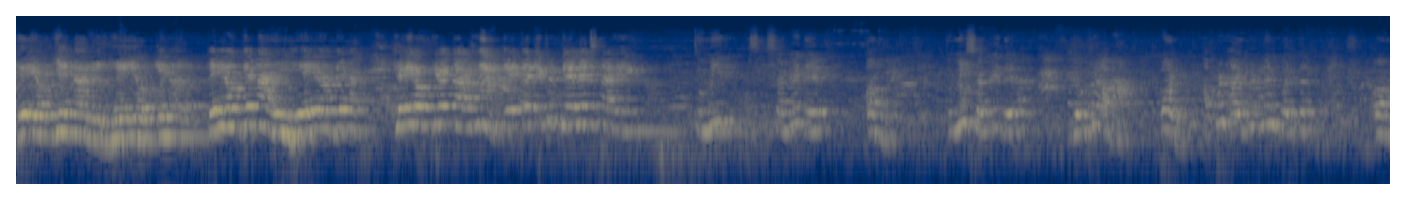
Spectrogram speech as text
हे योग्य नाही हे योग्य नाही हे योग्य नाही हे योग्य नाही हे योग्य नाही ते तर इथून गेलेच नाही तुम्ही सगळे देव अम, तुम्ही सगळे देव योग्य आहात पण आपण आईवडिलांबद्दल अम,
